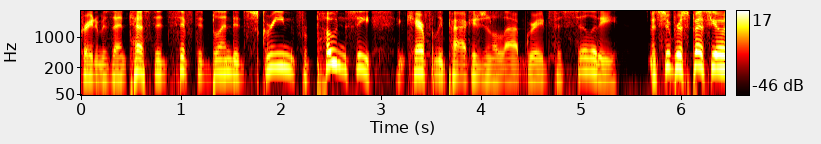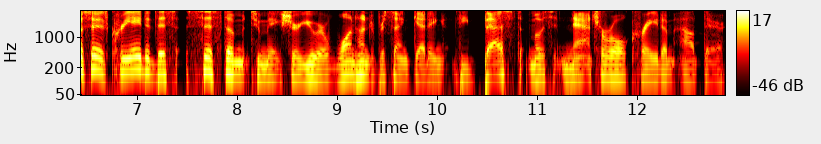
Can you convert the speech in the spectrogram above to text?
Kratom is then tested, sifted, blended, screened for potency, and carefully packaged in a lab grade facility. And Super Speciosa has created this system to make sure you are 100% getting the best, most natural kratom out there.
